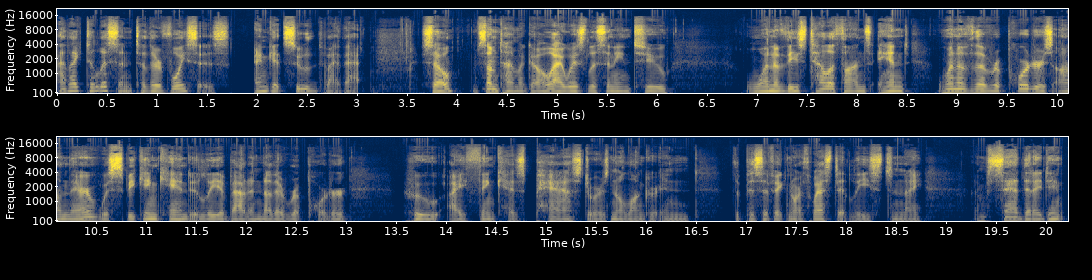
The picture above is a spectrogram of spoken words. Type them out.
I like to listen to their voices and get soothed by that. So, some time ago, I was listening to one of these telethons, and one of the reporters on there was speaking candidly about another reporter who I think has passed or is no longer in the Pacific Northwest, at least. And I, I'm sad that I didn't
